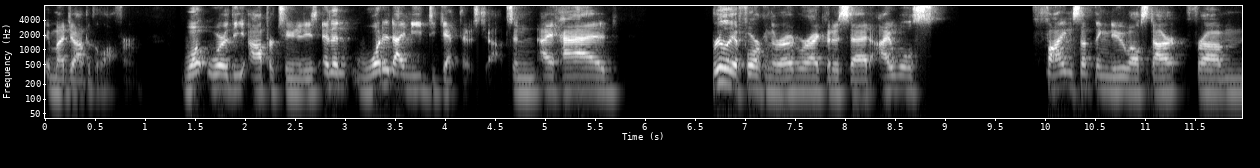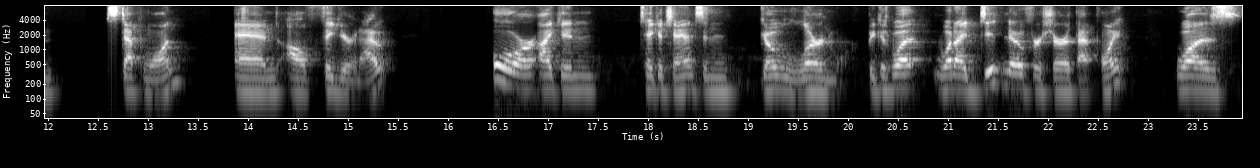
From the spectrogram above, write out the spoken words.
in my job at the law firm. What were the opportunities, and then what did I need to get those jobs? And I had really a fork in the road where I could have said, I will find something new. I'll start from step one and I'll figure it out or I can take a chance and go learn more. Because what what I did know for sure at that point was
